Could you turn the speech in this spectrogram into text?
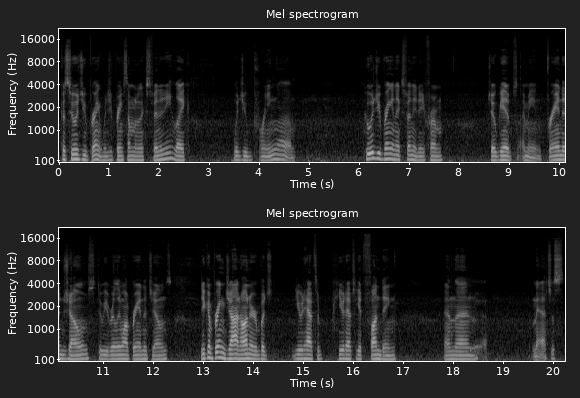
Because who would you bring? Would you bring someone in Xfinity? Like, would you bring? Um, who would you bring in Xfinity from? Joe Gibbs. I mean, Brandon Jones. Do we really want Brandon Jones? You can bring John Hunter, but you would have to he would have to get funding, and then nah, it's just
